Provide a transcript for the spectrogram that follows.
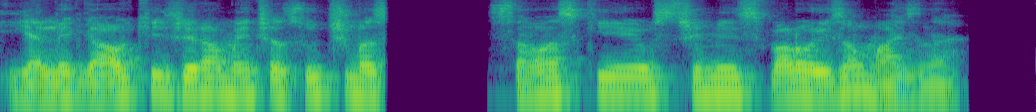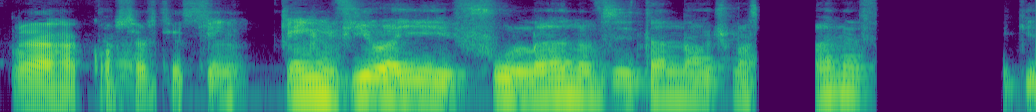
e é legal que geralmente as últimas são as que os times valorizam mais, né? Ah, com certeza. Quem, quem viu aí Fulano visitando na última semana, fique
